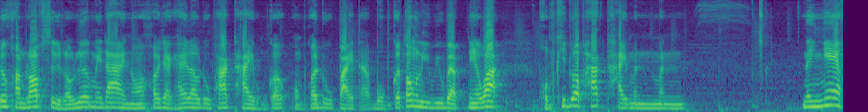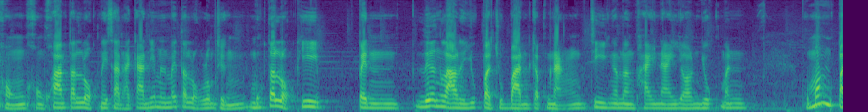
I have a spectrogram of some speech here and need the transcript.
ด้วยความรอบสื่อเราเลือกไม่ได้เนาะเขาอยากให้เราดูภาคไทยผมก็ผมก็ดูไปแต่ผมก็ต้องรีวิวแบบเนี้ยว่า ผมคิดว่าภาคไทยมันมันในแง่ของของความตลกในสถานการณ์ที่มันไม่ตลกรวมถึงมุกตลกที่ เป็นเรื่องราวในยุคปัจจุบันกับหนังจีนกำลังภายในย้อนยุคมัน ผมว่ามันไป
